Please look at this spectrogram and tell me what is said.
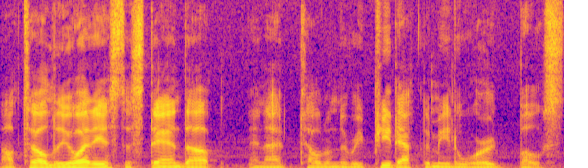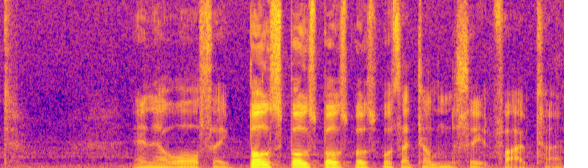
I'll tell the audience to stand up, and I tell them to repeat after me the word boast. And they'll all say, boast, boast, boast, boast, boast. I tell them to say it five times.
